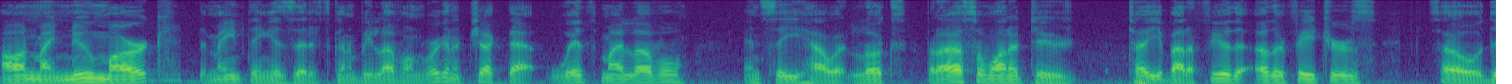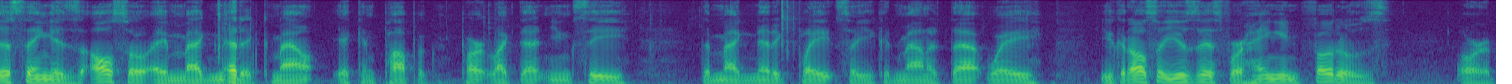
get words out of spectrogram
on my new mark. The main thing is that it's going to be level and we're going to check that with my level and see how it looks. But I also wanted to tell you about a few of the other features. So this thing is also a magnetic mount. It can pop apart like that and you can see the magnetic plate so you could mount it that way. You could also use this for hanging photos or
